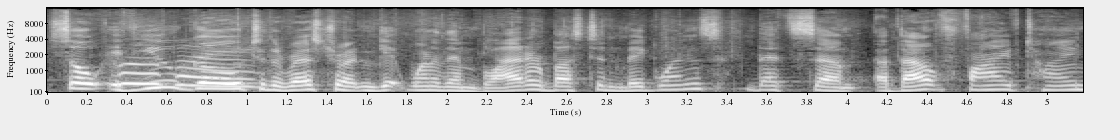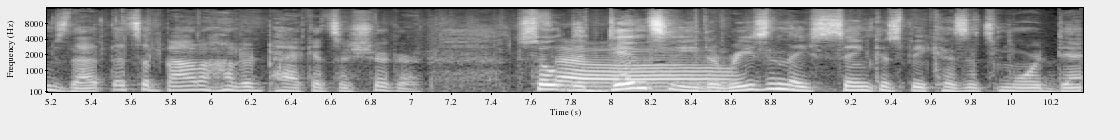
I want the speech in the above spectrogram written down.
So if you go to the restaurant and get one of them bladder busting big ones, that's um, about five times that. That's about 100 packets of sugar. So, the density, the reason they sink is because it's more dense.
